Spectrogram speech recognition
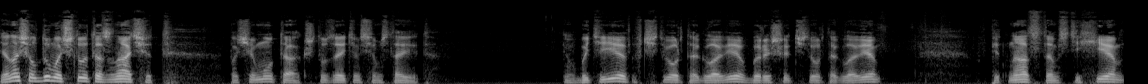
Я начал думать, что это значит, почему так, что за этим всем стоит. В Бытие, в 4 главе, в Берешит 4 главе, в 15 стихе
